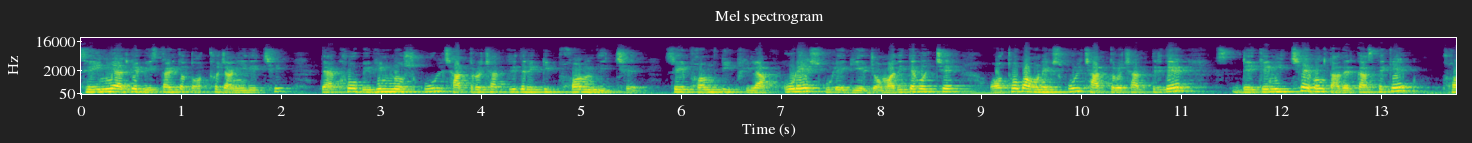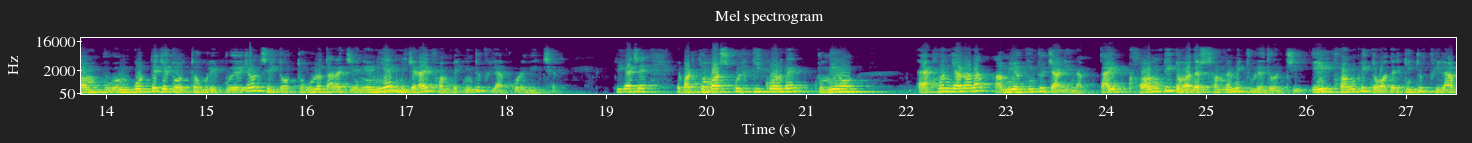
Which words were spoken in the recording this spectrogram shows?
সেই নিয়ে আজকে বিস্তারিত তথ্য জানিয়ে দিচ্ছি। দেখো, বিভিন্ন স্কুল ছাত্রছাত্রীদের একটি ফর্ম দিচ্ছে। সেই ফর্মটি ফিল করে স্কুলে গিয়ে জমা দিতে হচ্ছে। অথবা অনেক স্কুল ছাত্রছাত্রীদের ডেকে নিচ্ছে এবং তাদের কাছ থেকে ফর্ম পূরণ করতে যে তথ্যগুলি প্রয়োজন, সেই তথ্যগুলো তারা জেনে নিয়ে নিজেরাই ফর্মটি কিন্তু ফিল আপ করে দিচ্ছেন। ঠিক আছে? এবার তোমার স্কুল কি করবে? তুমিও এখন জানো না, আমিও কিন্তু জানি না। তাই ফর্মটি তোমাদের সামনে আমি তুলে ধরছি। এই ফর্মটি তোমাদের কিন্তু ফিল আপ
